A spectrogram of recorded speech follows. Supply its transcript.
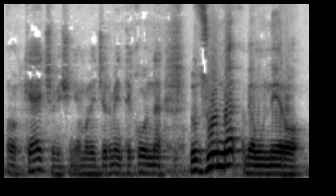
ok ci avviciniamo leggermente con lo zoom. Abbiamo un nero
